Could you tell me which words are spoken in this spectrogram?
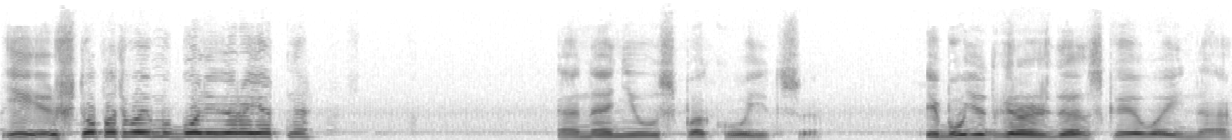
И что, по-твоему, более вероятно? — она не успокоится, и будет гражданская война.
